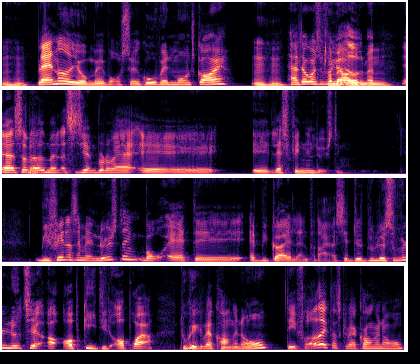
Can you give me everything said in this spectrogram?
Mm-hmm. Blandet jo med vores øh, gode ven Mogens Gøje. Mm-hmm. Han dukker Som selvfølgelig op. adelmanden. Ja, så, ja. men så siger han, ved du hvad, øh, øh, lad os finde en løsning. Vi finder simpelthen en løsning, hvor at, øh, at vi gør et eller andet for dig. Og siger, du, du bliver selvfølgelig nødt til at opgive dit oprør. Du kan ikke være konge af Norge. Det er Frederik, der skal være konge af Norge.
